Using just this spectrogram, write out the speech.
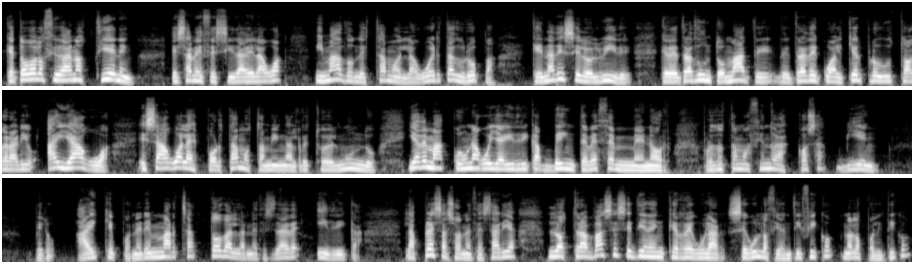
Que todos los ciudadanos tienen esa necesidad del agua y más donde estamos, en la huerta de Europa. Que nadie se le olvide que detrás de un tomate, detrás de cualquier producto agrario, hay agua. Esa agua la exportamos también al resto del mundo. Y además con una huella hídrica 20 veces menor. Por eso estamos haciendo las cosas bien. Pero hay que poner en marcha todas las necesidades hídricas. Las presas son necesarias, los trasvases se tienen que regular según los científicos, no los políticos.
